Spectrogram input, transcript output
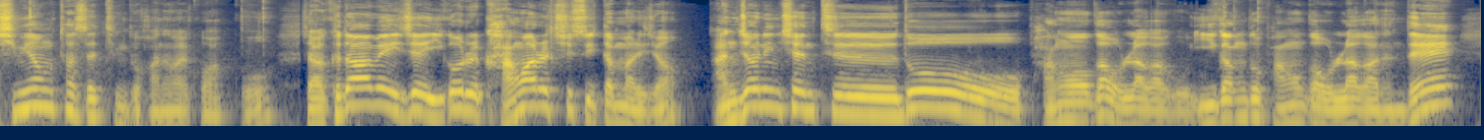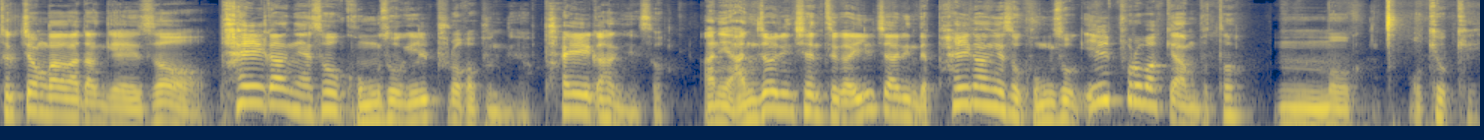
치명타 세팅도 가능할 것 같고. 자, 그 다음에 이제 이거를 강화를 칠 수 있단 말이죠. 안전 인챈트도 방어가 올라가고, 2강도 방어가 올라가는데, 특정 강화 단계에서 8강에서 공속이 1%가 붙네요. 8강에서. 아니, 안전 인챈트가 1짜리인데 8강에서 공속 1%밖에 안 붙어? 음, 뭐, 오케이, 오케이.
